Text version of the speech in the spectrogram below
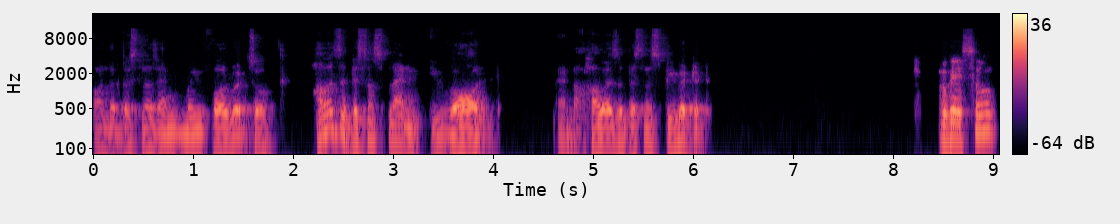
on the business and moving forward, so how has the business plan evolved, and how has the business pivoted? Okay, so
